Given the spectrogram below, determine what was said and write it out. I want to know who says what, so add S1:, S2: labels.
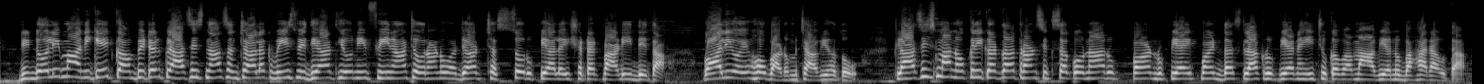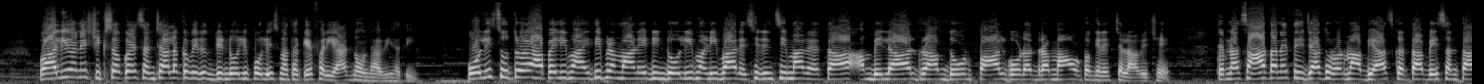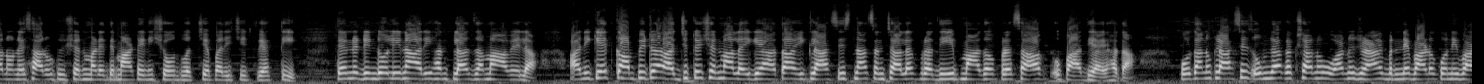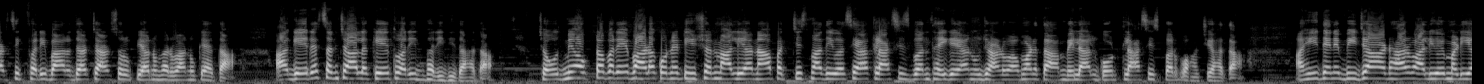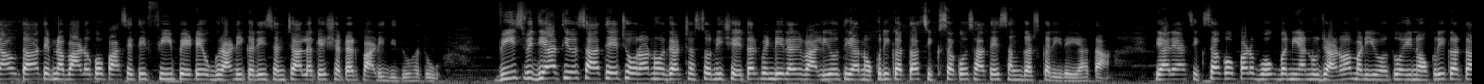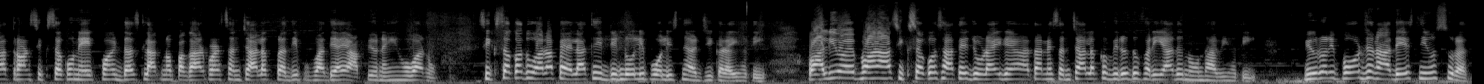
S1: ડિંડોલીમાં Aniket computer ક્લાસીસના સંચાલક વીસ વિદ્યાર્થીઓની ફીના ચોરાણું હજાર છસો રૂપિયા લઈ શટર પાડી દેતા વાલીઓએ હોબાળો મચાવ્યો હતો. ક્લાસીસમાં નોકરી કરતા ત્રણ શિક્ષકોના પણ રૂપિયા એક પોઈન્ટ દસ લાખ રૂપિયા નહીં ચૂકવવામાં આવ્યાનું બહાર આવતા વાલીઓ અને શિક્ષકોએ સંચાલક વિરુદ્ધ ડિંડોલી પોલીસ મથકે ફરિયાદ નોંધાવી હતી. પોલીસ સૂત્રોએ આપેલી માહિતી પ્રમાણે ડિંડોલી મણીબા રેસિડેન્સીમાં રહેતા અંબેલાલ રામદોડ પાલ ગોડાદરામાં ઓટો ગેરેજ ચલાવે છે. તેમના સાત અને ત્રીજા ધોરણમાં અભ્યાસ કરતા બે સંતાનોને સારું ટ્યુશન મળે તે માટેની શોધ વચ્ચે પરિચિત વ્યક્તિ. તેમને ડિંડોલીના અરિહંત પ્લાઝામાં આવેલા. અનિકેત કોમ્પ્યુટર એજ્યુકેશનમાં લઈ ગયા હતા. અહીં ક્લાસીસના સંચાલક પ્રદીપ માધવ પ્રસાદ ઉપાધ્યાય હતા. પોતાનું ક્લાસીસ ઉમદા કક્ષાનું હોવાનું જણાવી બંને બાળકોની વાર્ષિક ફરી બાર હજાર ચારસો રૂપિયાનું ભરવાનું કહેતા. આ ગેરેજ સંચાલકે ત્વરિત ભરી દીધા હતા. ચૌદમી ઓક્ટોબરે બાળકોને ટ્યુશન માલિયાના પચીસમા દિવસે આ ક્લાસીસ બંધ થઈ ગયાનું જાણવા મળતા અંબેલાલ ગોટ ક્લાસીસ પર પહોંચ્યા હતા. અહીં તેને બીજા અઢાર વાલીઓએ મળી આવતા તેમના બાળકો પાસેથી ફી પેટે ઉઘરાણી કરી સંચાલકે શટર પાડી દીધું હતું. વીસ વિદ્યાર્થીઓ સાથે ચોરાણું હજાર છસોની છેતરપિંડી લઈ વાલીઓ ત્યાં નોકરી કરતા શિક્ષકો સાથે સંઘર્ષ કરી રહ્યા હતા. ત્યારે આ શિક્ષકો પણ ભોગ બન્યાનું જાણવા મળ્યું હતું. અહીં નોકરી કરતા ત્રણ શિક્ષકોને એક પોઈન્ટ દસ લાખનો પગાર પણ સંચાલક પ્રદીપ ઉપાધ્યાય આપ્યો નહીં હોવાનું શિક્ષકો દ્વારા પહેલાથી ડિંડોલી પોલીસને અરજી કરાઈ હતી. વાલીઓએ પણ આ શિક્ષકો સાથે જોડાઈ ગયા હતા અને સંચાલક વિરુદ્ધ ફરિયાદ નોંધાવી હતી. Bureau report, Janadesh news Surat.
